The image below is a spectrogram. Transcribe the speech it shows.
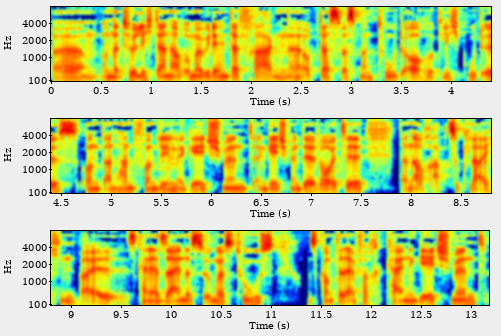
Ähm, und natürlich dann auch immer wieder hinterfragen, ne, ob das, was man tut, auch wirklich gut ist und anhand von dem mhm. Engagement, Engagement der Leute dann auch abzugleichen, weil es kann ja sein, dass du irgendwas tust und es kommt halt einfach kein Engagement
